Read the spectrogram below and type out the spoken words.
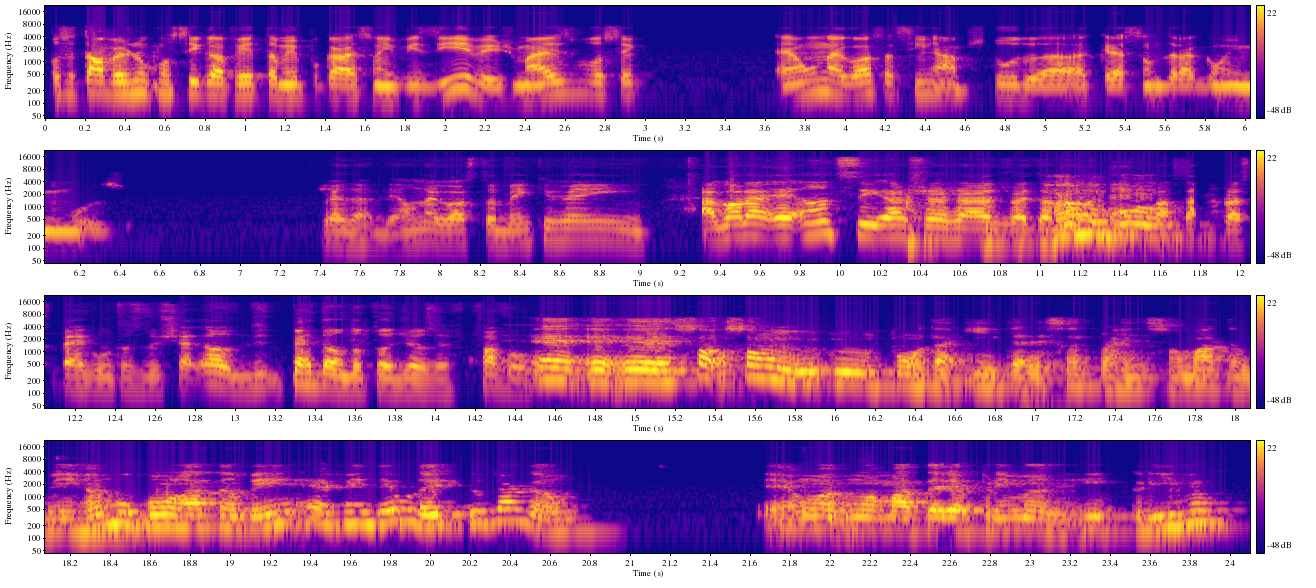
Você talvez não consiga ver também porque elas são invisíveis, mas você é um negócio assim absurdo a criação do dragão em Mimoso. Verdade, é um negócio também que vem. Agora, é, antes, já, já, já vai estar na hora de passar para as perguntas do chat. Oh, perdão, doutor Joseph, por favor. É, é, é, só só um, um ponto aqui interessante para a gente somar também. Ramo bom lá também é vender o leite do dragão. É uma, uma matéria-prima incrível,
